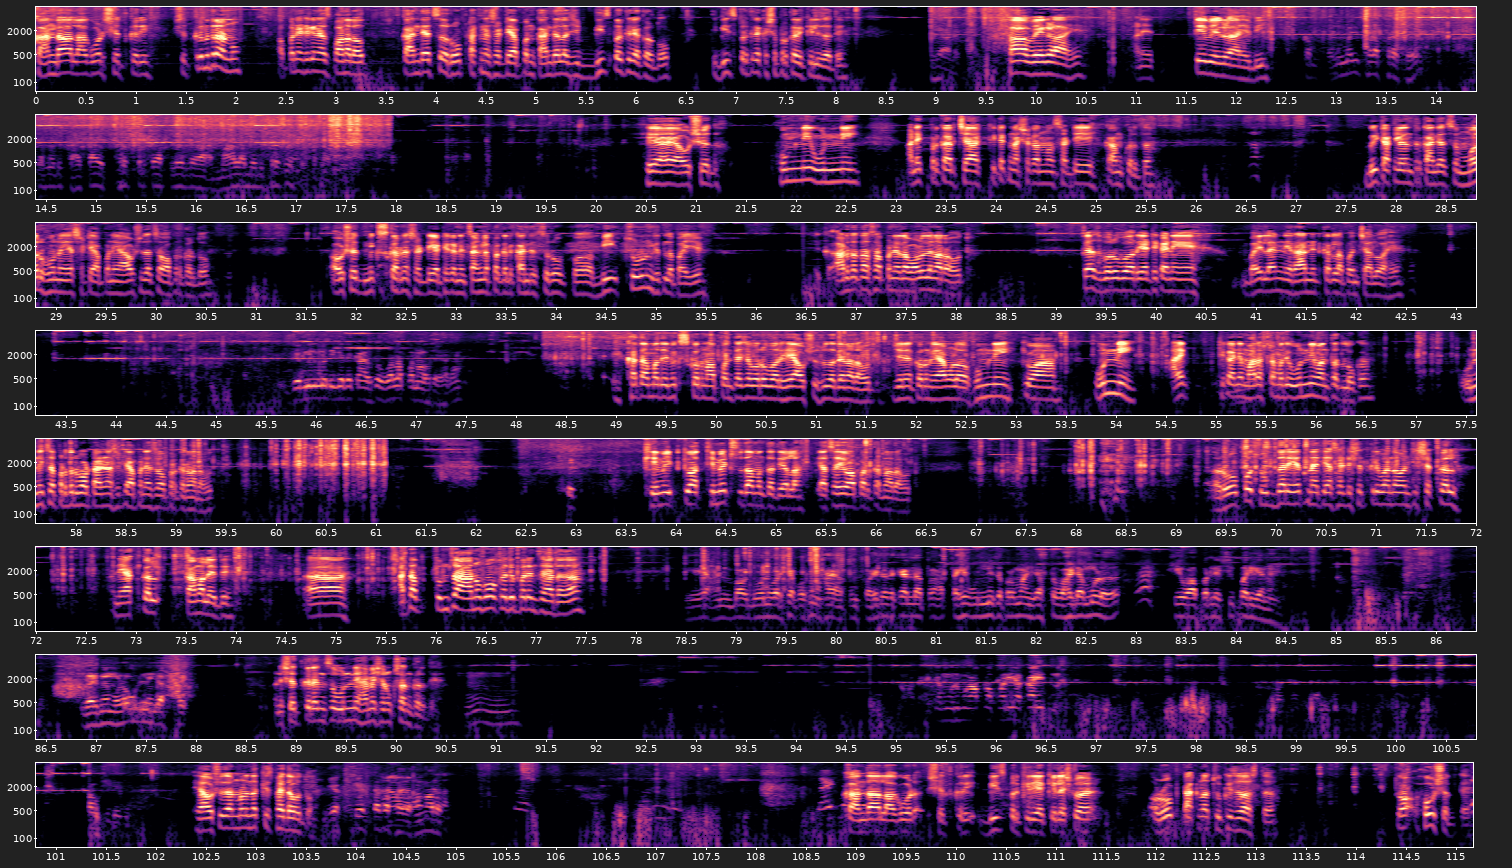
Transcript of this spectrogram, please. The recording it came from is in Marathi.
कांदा लागवड शेतकरी. शेतकरी मित्रांनो आपण या ठिकाणी आज पाहणार आहोत कांद्याचं रोप टाकण्यासाठी आपण कांद्याला जी बीज प्रक्रिया करतो ती बीज प्रक्रिया कशा प्रकारे केली जाते? हा वेगळा आहे आणि ते वेगळं आहे बी. कंपनीमध्ये थोडा फरक आहे. त्यामध्ये काय काय फरक पडतो आपल्याला मालामध्ये फरक नसतो हे आहे औषध. हुमणी उन्नी अनेक प्रकारच्या कीटकनाशकांसाठी काम करतं. बी टाकल्यानंतर कांद्याचं मर नये यासाठी आपण या औषधाचा वापर करतो. औषध मिक्स करण्यासाठी या ठिकाणी चांगल्या प्रकारे कांद्याचं रोप बी चोळून घेतलं पाहिजे. एक अर्धा तास आपण याला वाळू देणार आहोत. त्याचबरोबर या ठिकाणी बैलांनी रान नेटकरला पण चालू आहे. जमीनमध्ये गेले काय होतं? ओलापणा होता ह्याला हे खतामध्ये मिक्स करून आपण त्याच्याबरोबर हे औषधसुद्धा देणार आहोत. जेणेकरून यामुळं हुमणी किंवा उन्नी अनेक ठिकाणी महाराष्ट्रामध्ये उन्नी म्हणतात लोक. उन्नीचा प्रादुर्भाव टाळण्यासाठी आपण याचा वापर करणार आहोत. हे खेमीट किंवा थिमेटसुद्धा म्हणतात याला. याचाही वापर करणार आहोत. रोपच उबदार येत नाहीत यासाठी शेतकरी बांधवांची शक्कल आणि अक्कल कामाला येते. आता तुमचा अनुभव कधीपर्यंत आहे दादा? हे अनुभव दोन वर्षापासून आहे. आपण पहिलं तर केलं पण आता हे उन्नीचं प्रमाण जास्त वाढल्यामुळं हे वापरल्याशिवाय पर्याय नाही. गरमीमुळं उन्नी जास्त आहे. आणि शेतकऱ्यांचं उन्नी हमेशा नुकसान करते. हम्म. त्याच्यामुळे मग आपला पर्याय काहीच नाही. ह्या औषधांमुळे नक्कीच फायदा होतो. एकशे एक टक्का फायदा होणारच. कांदा लागवड शेतकरी बीज प्रक्रिया केल्याशिवाय रोप टाकणं चुकीचं असतं किंवा होऊ शकते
